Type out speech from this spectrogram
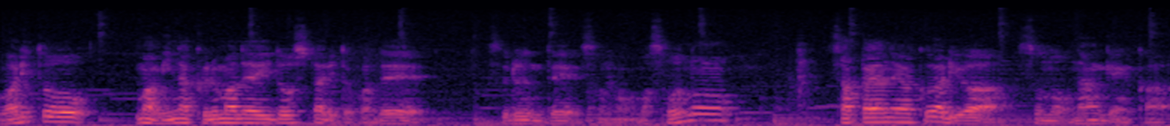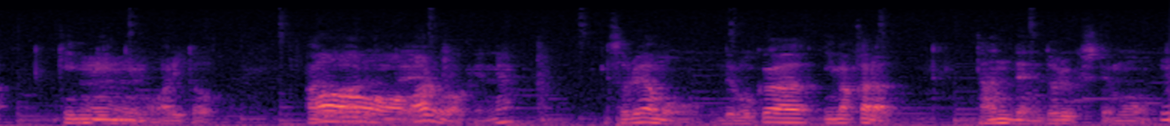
う割と、まあ、みんな車で移動したりとかでするんでその,、まあ、その酒屋の役割はその何軒か近隣にも割とああるはあるんで、ーあるわけね。それはもうで僕が今から何年努力してもうん。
